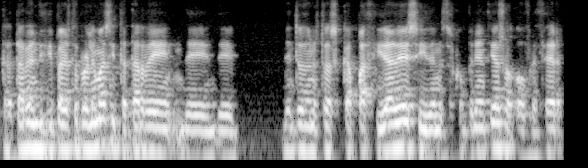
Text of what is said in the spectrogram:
tratar de anticipar estos problemas y tratar de dentro de nuestras capacidades y de nuestras competencias, ofrecer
